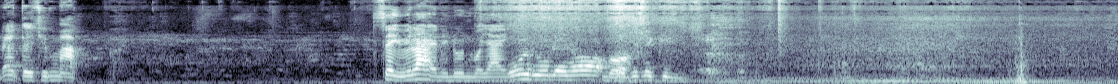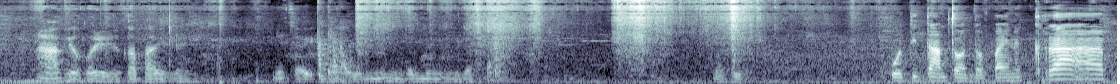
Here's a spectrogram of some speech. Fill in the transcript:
แล้วแต่ชิมักใส่เวลาในโดนบ่ยาย โอ้ยดูเลยเนาะบ่ บ่จะได้กิน หาเพียงก็ได้ก็ไปเลยนี่ใส่อีกเขาอย่างนี้มันต้องมึงไม่ได้บ่สิ โปรดติดตามตอนต่อไปนะครับ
